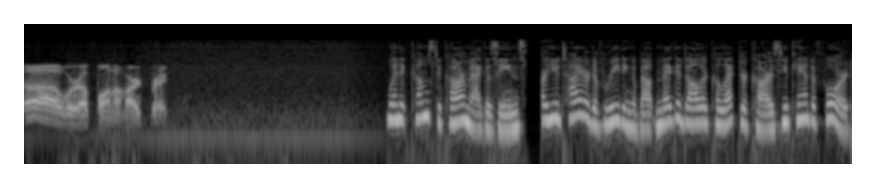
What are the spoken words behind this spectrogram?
oh, we're up on a hard break. When it comes to car magazines, are you tired of reading about mega dollar collector cars you can't afford,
